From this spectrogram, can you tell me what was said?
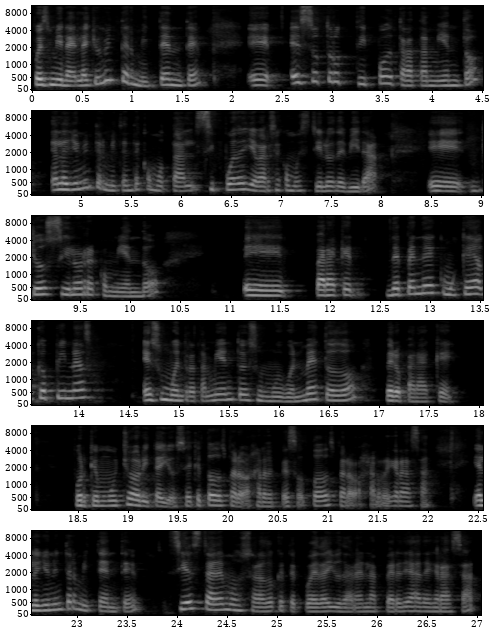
pues mira, el ayuno intermitente eh, es otro tipo de tratamiento. El ayuno intermitente como tal sí puede llevarse como estilo de vida. Eh, yo sí lo recomiendo para que, depende de como qué, qué opinas, es un buen tratamiento, es un muy buen método, pero ¿para qué? Porque mucho ahorita yo sé que todos para bajar de peso, todos para bajar de grasa. El ayuno intermitente sí está demostrado que te puede ayudar en la pérdida de grasa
